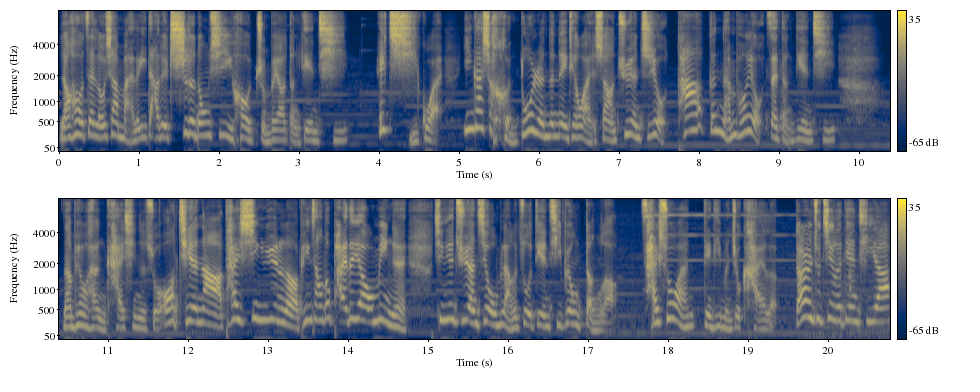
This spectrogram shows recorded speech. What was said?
然后在楼下买了一大堆吃的东西，以后准备要等电梯。哎，奇怪，应该是很多人的那天晚上，居然只有她跟男朋友在等电梯。男朋友还很开心的说：“哦天哪，太幸运了！平常都排得要命诶，今天居然只有我们两个坐电梯，不用等了。”才说完，电梯门就开了，当然就进了电梯啊。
